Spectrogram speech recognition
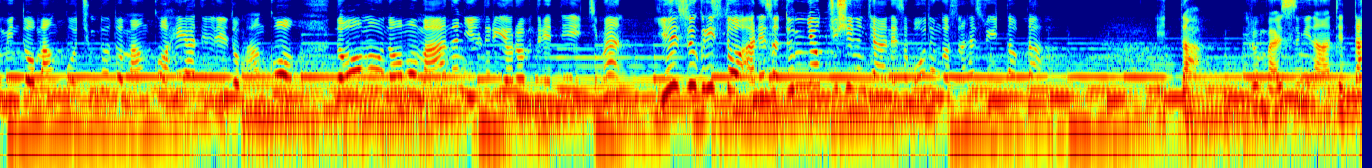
고민도 많고 충돌도 많고 해야 될 일도 많고 너무 너무 많은 일들이 여러분들의 때에 있지만 예수 그리스도 안에서 능력 주시는 자 안에서 모든 것을 할 수 있다. 없다 있다. 이런 말씀이 나한테 딱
